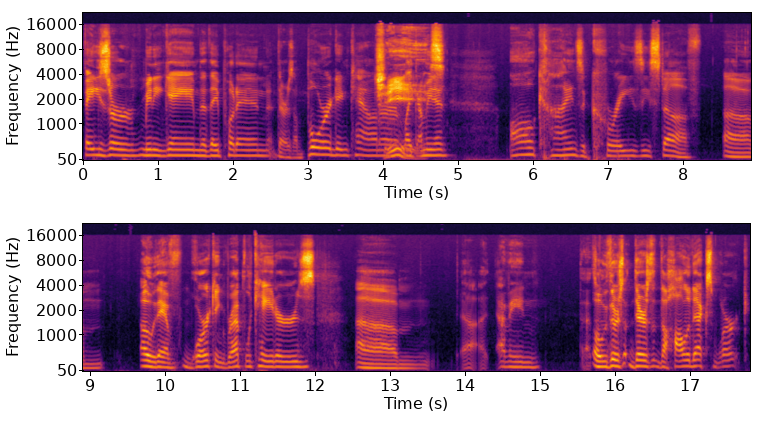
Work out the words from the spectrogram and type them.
phaser mini game that they put in. There's a Borg encounter. Like I mean, it, all kinds of crazy stuff. Um, oh, they have working replicators. Um, uh, I mean, That's oh, there's there's the holodecks work.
